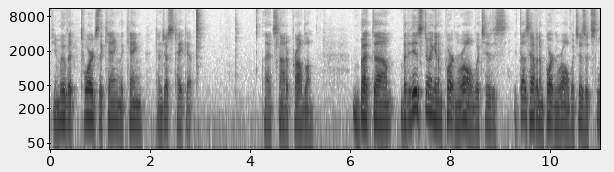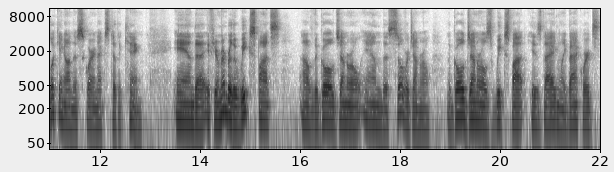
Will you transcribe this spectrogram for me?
If you move it towards the king, the king can just take it. That's not a problem. But, um, but it is doing an important role, which is, it does have an important role, which is it's looking on this square next to the king. And uh, if you remember the weak spots of the gold general and the silver general, the gold general's weak spot is diagonally backwards,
